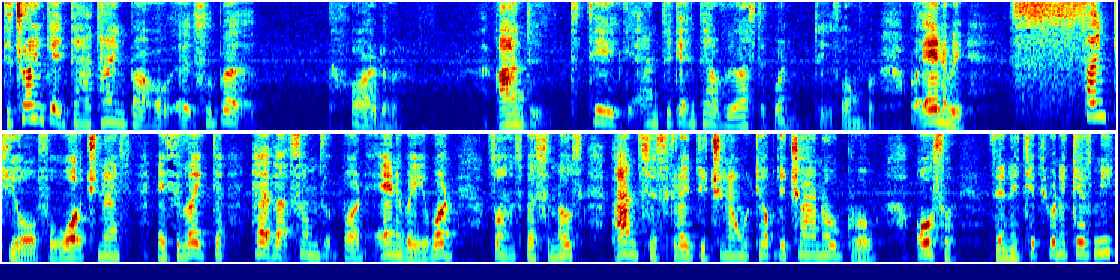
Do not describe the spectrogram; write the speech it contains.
To try and get into a tank battle, it's a bit harder. And to take and to get into a realistic one takes longer. But anyway, thank you all for watching this. If you like to hit that thumbs up button anyway you want, something special most, and subscribe to the channel to help the channel grow. Also, if there any tips you want to give me,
